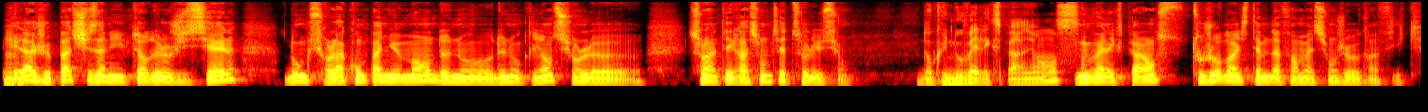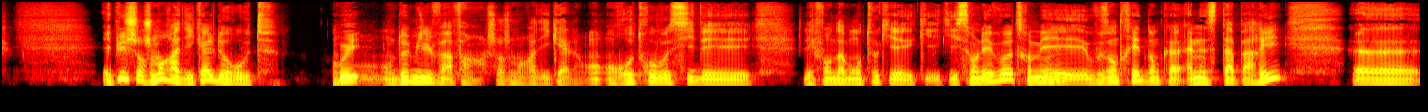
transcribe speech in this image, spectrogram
Mmh. Et là, je passe chez un éditeur de logiciels, donc sur l'accompagnement de nos, de nos clients sur le sur l'intégration de cette solution. Donc, une nouvelle expérience. Nouvelle expérience, toujours dans les systèmes d'information géographique. Et puis, changement radical de route. Oui. En 2020, enfin, changement radical. On, on retrouve aussi des, les fondamentaux qui, qui, qui, sont les vôtres, mais vous entrez donc à l'Insta Paris. Euh,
